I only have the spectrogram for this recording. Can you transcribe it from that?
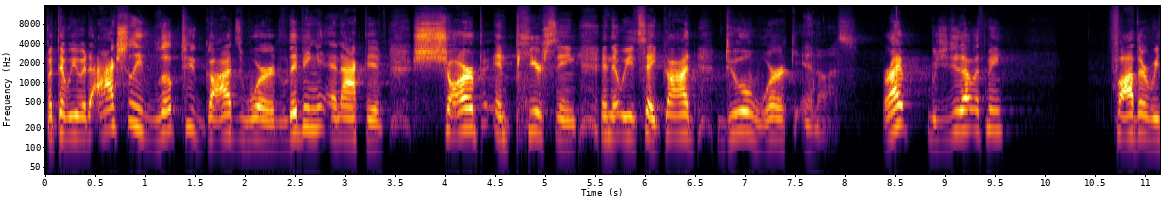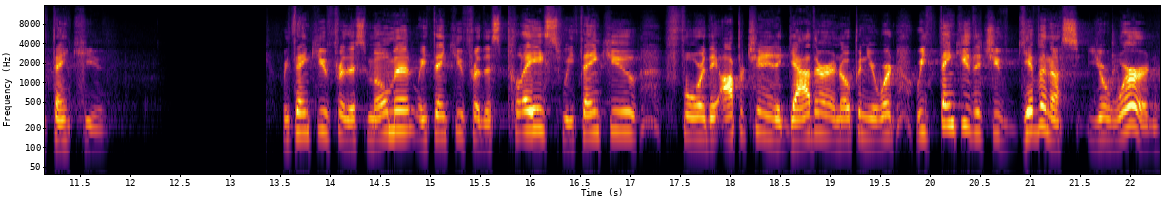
but that we would actually look to God's word, living and active, sharp and piercing, and that we'd say, God, do a work in us. Right? Would you do that with me? Father, we thank you. We thank you for this moment. We thank you for this place. We thank you for the opportunity to gather and open your word. We thank you that you've given us your word.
